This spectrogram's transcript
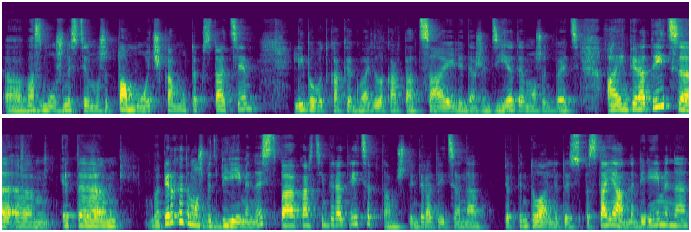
э, возможности, он может помочь кому-то, кстати. Либо, вот как я говорила, карта отца или даже деда, может быть. А императрица эм, – это, во-первых, это может быть беременность по карте императрицы, потому что императрица, она перпентуально, то есть постоянно беременна,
